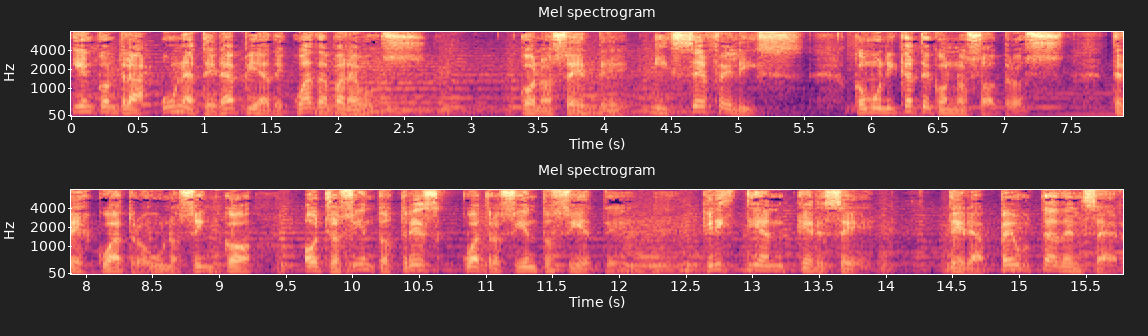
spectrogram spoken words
y encontrá una terapia adecuada para vos. Conocete y sé feliz. Comunicate con nosotros 3415-803-407. Cristian Quercé, terapeuta del ser.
